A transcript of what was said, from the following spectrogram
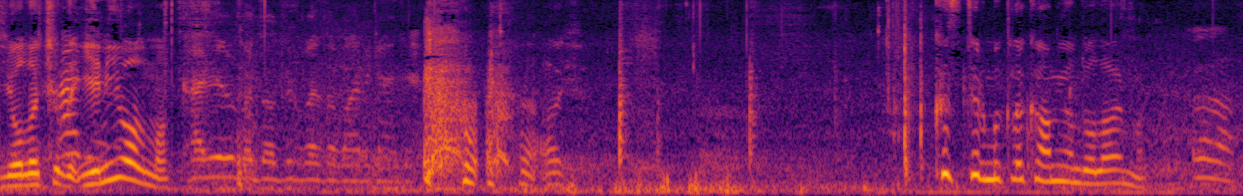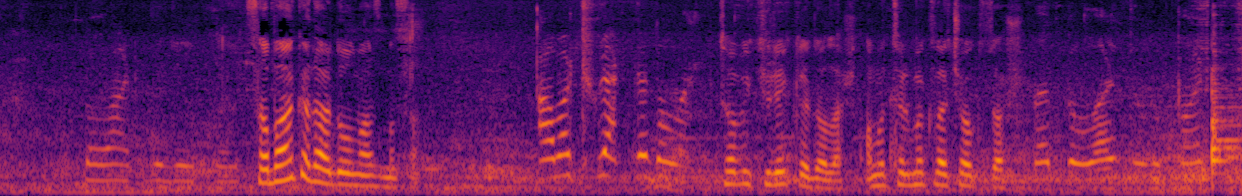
Yol açıldı. Yeni yol mu? Karnıma dondurma zamanı geldi. Ay. Kız tırmıkla kamyon dolar mı? Aa, dolar. Sabaha kadar dolmaz masa. Ama kürekle dolar. Tabii kürekle dolar ama tırmıkla çok zor. Ben dolar diyorum. Pardon.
